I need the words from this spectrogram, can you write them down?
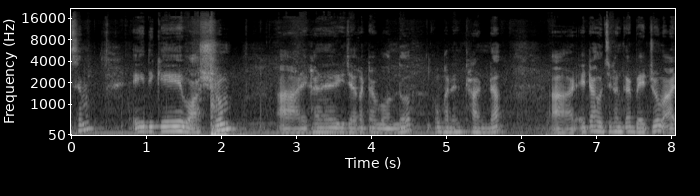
হয়েছে এইদিকে ওয়াশরুম আর এখানে এই জায়গাটা বন্ধ, ওখানে ঠান্ডা। আর এটা হচ্ছে এখানকার বেডরুম আর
